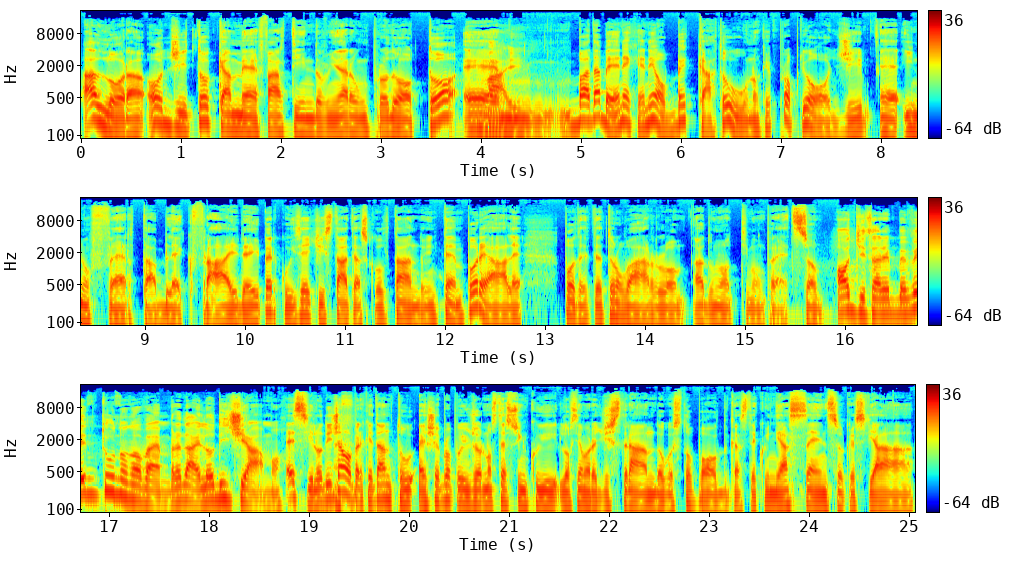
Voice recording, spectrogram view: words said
Allora, oggi tocca a me farti indovinare un prodotto e Vai. bada bene che ne ho beccato uno che proprio oggi è in offerta Black Friday, per cui se ci state ascoltando in tempo reale potete trovarlo ad un ottimo prezzo. Oggi sarebbe 21 novembre, dai, lo diciamo. Eh sì, lo diciamo perché tanto esce proprio il giorno stesso in cui lo stiamo registrando questo podcast e quindi ha senso che sia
